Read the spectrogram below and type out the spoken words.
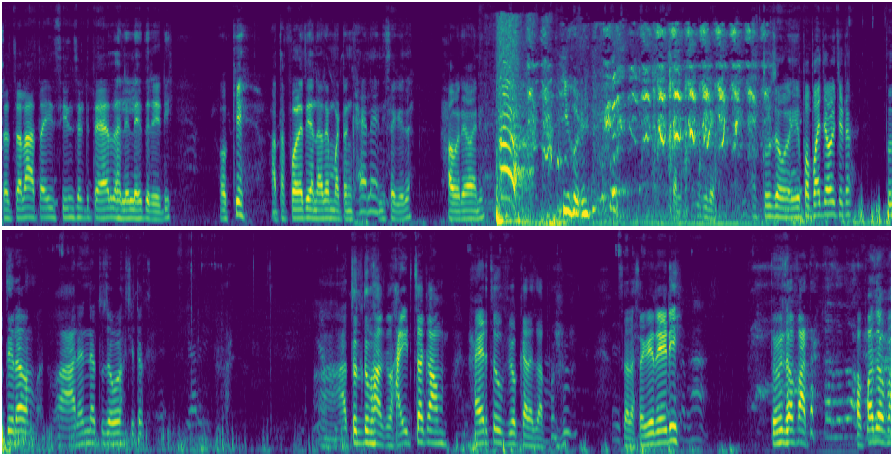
तर चला आता ही सीन साठी तयार झालेले आहेत रेडी ओके आता पळत येणार आहे मटण खायला आणि सगळेजण. हावऱ्यावानी. चला इकडे. तू जवळ हे पप्पा जवळ चिटक. तू तिला अनन्या तू जवळ चिटक. हा अतुल तू भाग. हाईटचा काम हाईटचा उपयोग करायचा आपण. चला सगळे रेडी तुम्ही झोपा आता. पप्पा झोपा.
